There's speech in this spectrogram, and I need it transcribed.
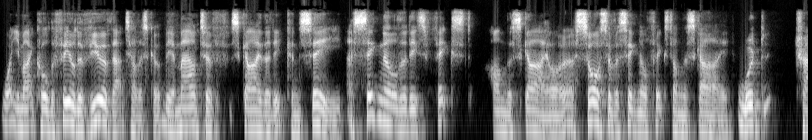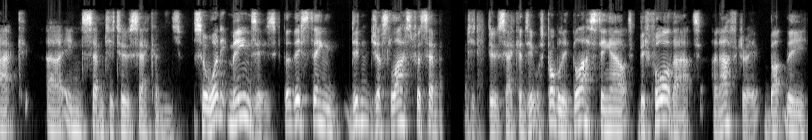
what you might call the field of view of that telescope, the amount of sky that it can see, a signal that is fixed on the sky or a source of a signal fixed on the sky would track uh, in 72 seconds. So, what it means is that this thing didn't just last for 22 seconds. It was probably blasting out before that and after it, but the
